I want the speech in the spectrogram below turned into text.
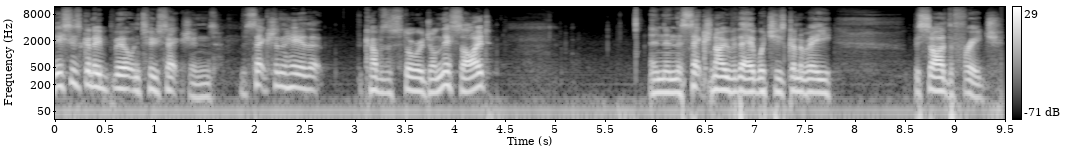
This is going to be built in two sections. The section here that covers the storage on this side and then the section over there which is going to be beside the fridge.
